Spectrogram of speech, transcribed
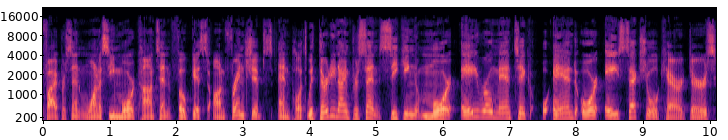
5% want to see more content focused on friendships and politics, with 39% seeking more aromantic and or asexual characters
